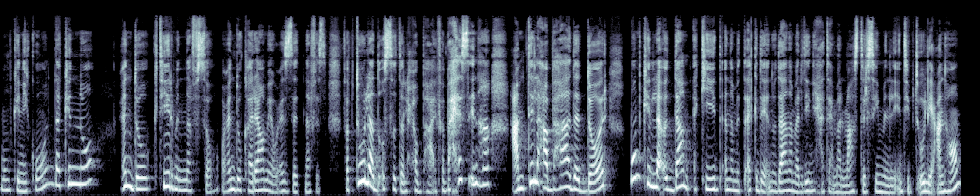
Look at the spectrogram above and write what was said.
ممكن يكون لكنه عنده كتير من نفسه وعنده كرامة وعزة نفس. فبتولد قصة الحب هاي. فبحس إنها عم تلعب هذا الدور. ممكن لقدام أكيد أنا متأكدة إنه دانا مارديني حتعمل master scene من اللي أنت بتقولي عنهم.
